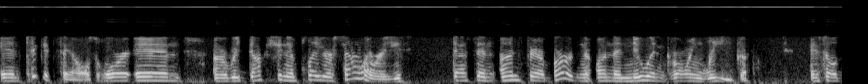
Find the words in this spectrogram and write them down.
in ticket sales or in a reduction in player salaries. That's an unfair burden on the new and growing league. And so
